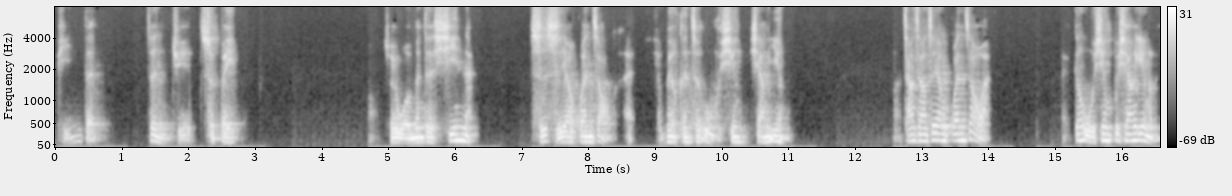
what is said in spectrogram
平等、正觉、慈悲所以我们的心呢，时时要关照，哎，有没有跟这五星相应？常常这样关照啊。跟五星不相应了，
